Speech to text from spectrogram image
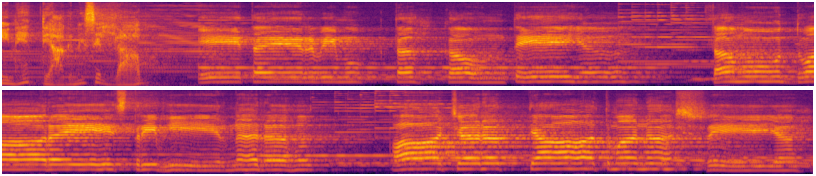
इन्हें त्यागने से लाभ? एतैर्विमुक्तः कौन्तेय। तमोद्वारैस्त्रिभिर्नरः आचरत्यात्मनः श्रेयः।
